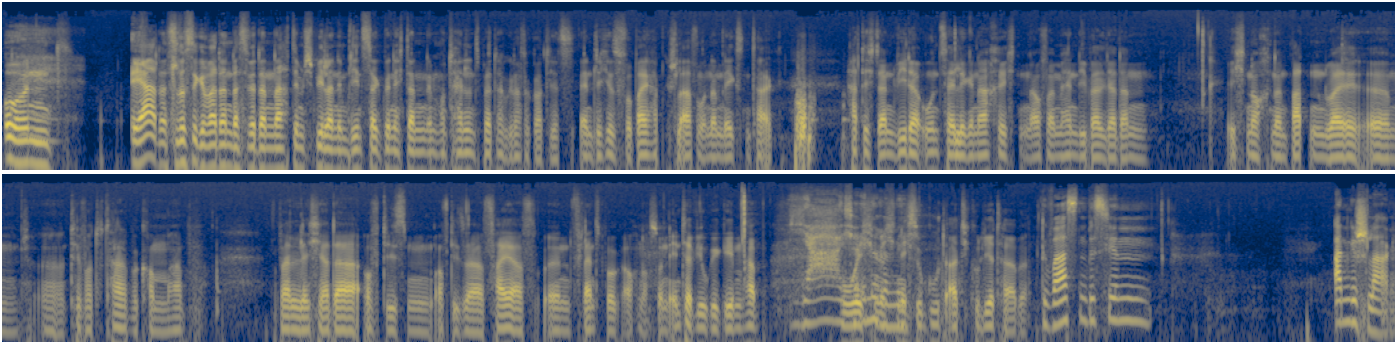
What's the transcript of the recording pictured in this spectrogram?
und ja, das Lustige war dann, dass wir dann nach dem Spiel an dem Dienstag bin ich dann im Hotel ins Bett, habe gedacht, oh Gott, jetzt endlich ist es vorbei, habe geschlafen und am nächsten Tag hatte ich dann wieder unzählige Nachrichten auf meinem Handy, weil ja dann ich noch einen Button bei ähm, äh, TV Total bekommen habe, weil ich ja da auf diesem auf dieser Feier in Flensburg auch noch so ein Interview gegeben habe, ja, wo ich, ich mich, mich nicht so gut artikuliert habe. Du warst ein bisschen angeschlagen.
